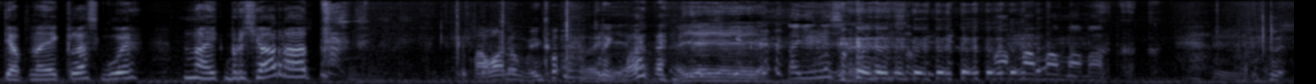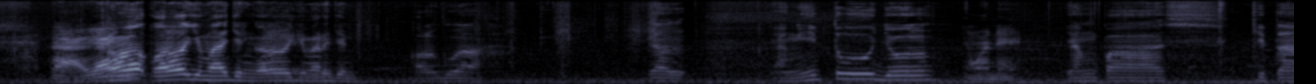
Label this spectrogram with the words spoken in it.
tiap naik kelas gue naik bersyarat ketawa dong bego Oh, klik iya. banget Iya iya iya iya. Lagi ngesek, ngesek. Maaf, maaf, maaf, maaf. nah kan Kalau kalau gimana Jen? Kalau gimana Jen? Kalau gua ya yang itu Jul yang mana Yang pas kita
